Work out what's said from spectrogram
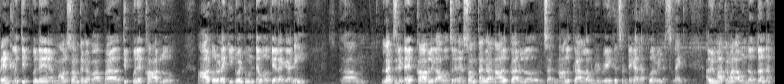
రెంట్లు తిప్పుకునే మామూలు సొంతంగా తిప్పుకునే కార్లు ఆటోలు లైక్ ఇటువంటి ఉంటే ఓకేలే కానీ లగ్జరీ టైప్ కార్లు కావచ్చు లేదంటే సొంతంగా నాలుగు కార్లు సారీ నాలుగు కార్లో ఉన్న వెహికల్స్ ఉంటాయి కదా ఫోర్ వీలర్స్ లైక్ అవి మాత్రం అలా ఉండొద్దు అన్నారు.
